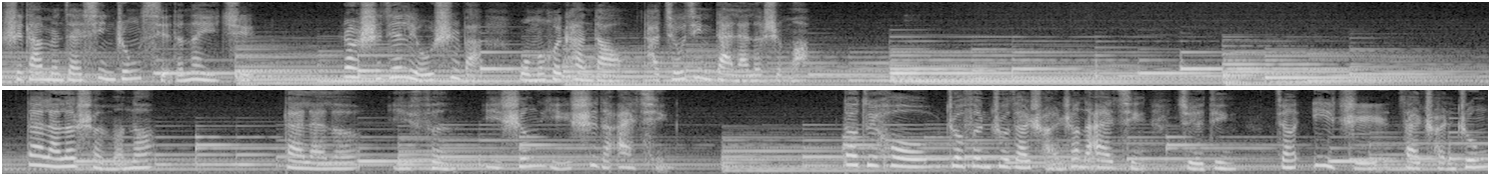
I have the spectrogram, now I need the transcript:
是他们在信中写的那一句：“让时间流逝吧。”我们会看到它究竟带来了什么？带来了什么呢？带来了一份。一生一世的爱情，到最后，这份住在船上的爱情决定将一直在船中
